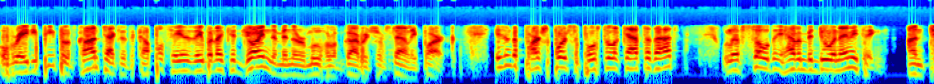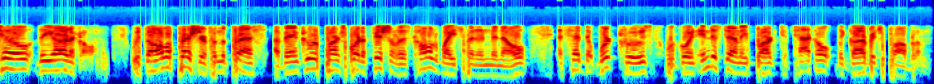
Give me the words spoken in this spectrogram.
over 80 people have contacted the couple saying that they would like to join them in the removal of garbage from Stanley Park. Isn't the Parks Board supposed to look after that? Well, if so, they haven't been doing anything until the article. With all the pressure from the press, a Vancouver Parks Board official has called Weisman and Minot and said that work crews were going into Stanley Park to tackle the garbage problem.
